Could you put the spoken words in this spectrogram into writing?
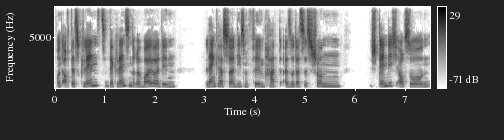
Und auch das glänz der glänzende Revolver, den Lancaster in diesem Film hat, also das ist schon ständig auch so,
